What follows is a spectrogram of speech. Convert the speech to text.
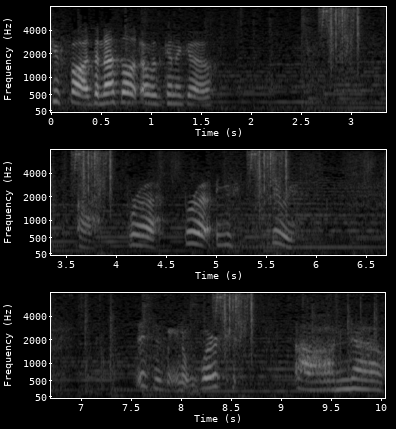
too far than I thought I was gonna go. Ah, bruh, bruh, are you serious? This isn't gonna work. Oh no.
